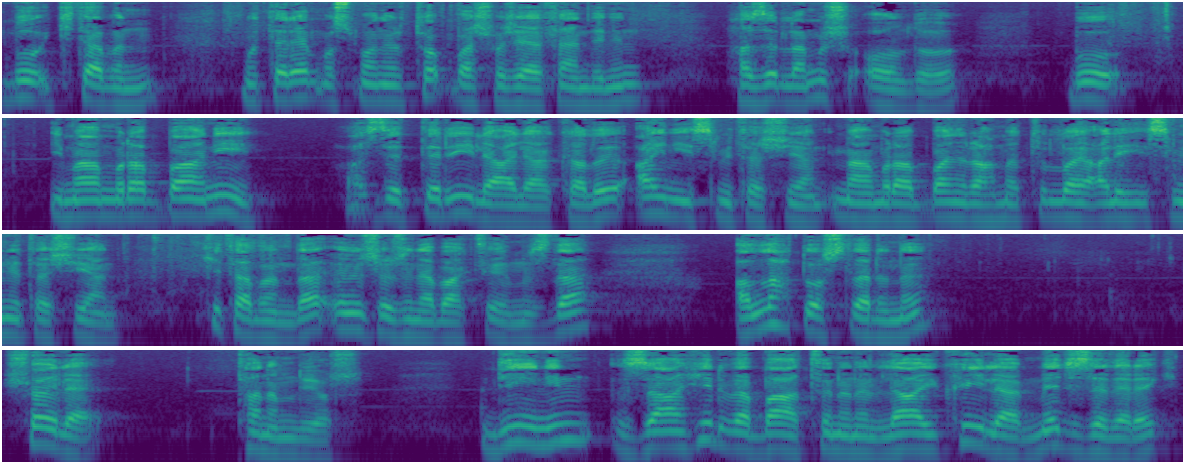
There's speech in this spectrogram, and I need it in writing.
bu kitabın muhterem Osman Nur Topbaş Hoca Efendi'nin hazırlamış olduğu bu İmam-ı Rabbani Hazretleri ile alakalı aynı ismi taşıyan İmam-ı Rabbani Rahmetullahi Aleyh ismini taşıyan kitabında ön sözüne baktığımızda Allah dostlarını şöyle tanımlıyor. Dinin zahir ve batınını layıkıyla meczederek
